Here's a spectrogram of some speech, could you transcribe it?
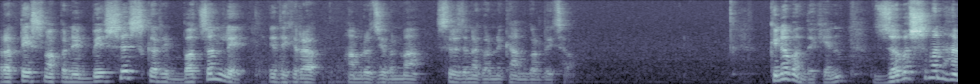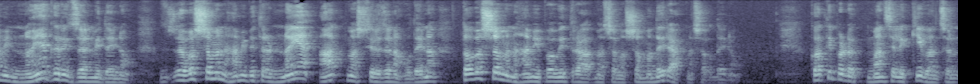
र त्यसमा पनि विशेष गरी वचनले यतिखेर हाम्रो जीवनमा सृजना गर्ने काम गर्दैछ। किनभनेदेखि जबसम्म हामी नयाँ गरी जन्मिँदैनौँ जबसम्म हामीभित्र नयाँ आत्मा सिर्जना हुँदैन तबसम्म हामी पवित्र आत्मासँग सम्बन्धै राख्न सक्दैनौँ। कतिपटक मान्छेले के भन्छन्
